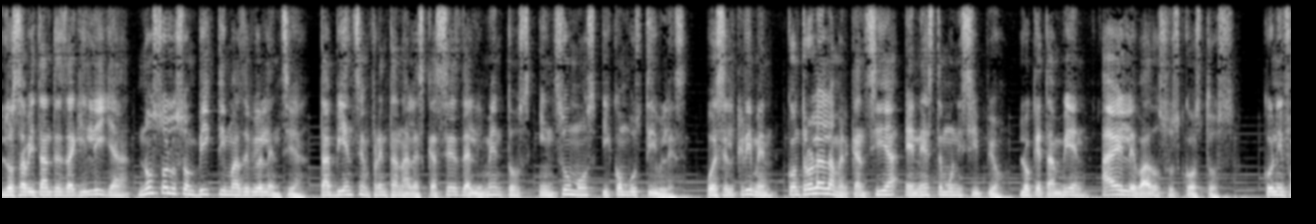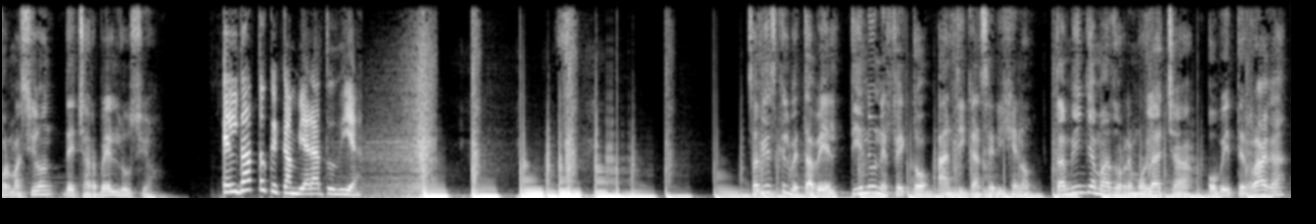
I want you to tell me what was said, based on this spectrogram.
Los habitantes de Aguililla no solo son víctimas de violencia, también se enfrentan a la escasez de alimentos, insumos y combustibles, pues el crimen controla la mercancía en este municipio, lo que también ha elevado sus costos. Con información de Charbel Lucio. El dato que cambiará tu día. ¿Sabías que el betabel tiene un efecto anticancerígeno? También llamado remolacha o beterraga,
